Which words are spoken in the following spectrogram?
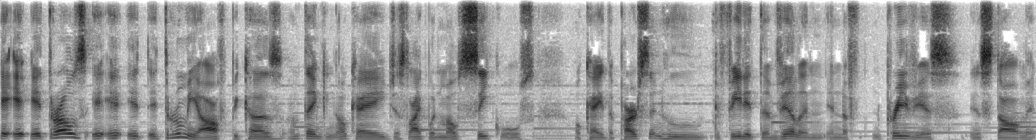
it, it, throws it, it, it threw me off because I'm thinking, okay, just like with most sequels, Okay, the person who defeated the villain in the, f- previous installment,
